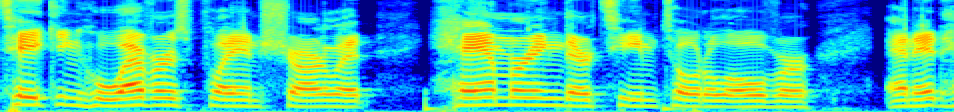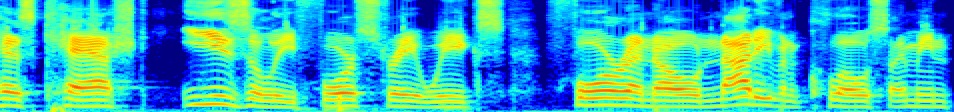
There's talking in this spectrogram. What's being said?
taking whoever's playing Charlotte, hammering their team total over, and it has cashed easily four straight weeks. 4 and 0, not even close. I mean,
